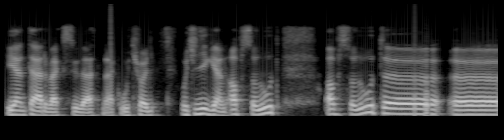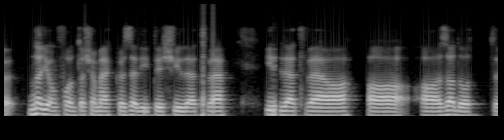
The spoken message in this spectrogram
ilyen tervek születnek. Úgyhogy, úgyhogy igen, abszolút, abszolút ö, ö, nagyon fontos a megközelítés, illetve, illetve a, a, az adott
